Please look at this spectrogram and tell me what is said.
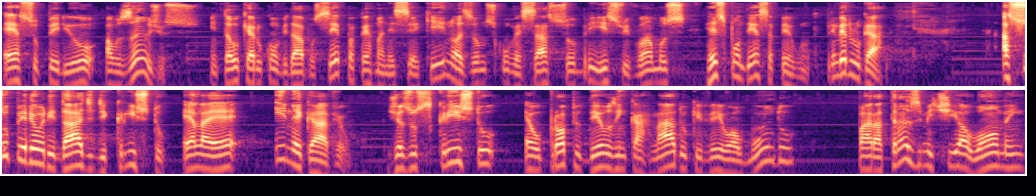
é superior aos anjos? Então eu quero convidar você para permanecer aqui nós vamos conversar sobre isso e vamos responder essa pergunta. Em primeiro lugar, a superioridade de Cristo, ela é inegável. Jesus Cristo é o próprio Deus encarnado que veio ao mundo para transmitir ao homem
